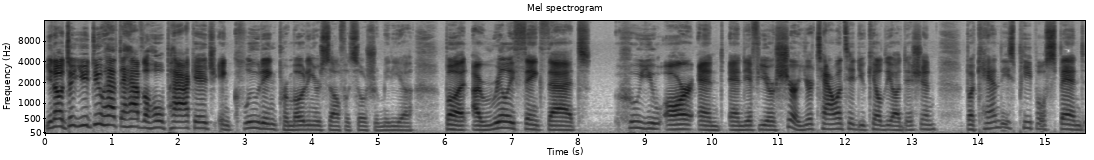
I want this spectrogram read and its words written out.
You know, do you do have to have the whole package, including promoting yourself with social media, but I really think that who you are and and if you're sure you're talented, you killed the audition, but can these people spend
